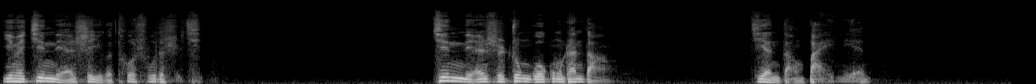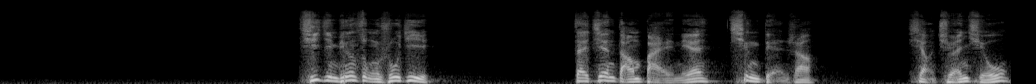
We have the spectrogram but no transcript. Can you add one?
因为今年是一个特殊的时期，今年是中国共产党建党百年。习近平总书记在建党百年庆典上，向全球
